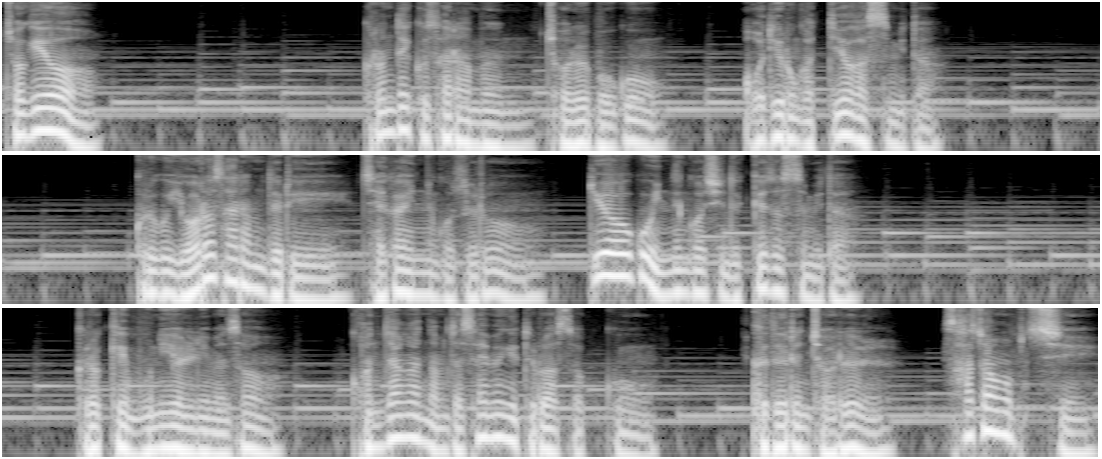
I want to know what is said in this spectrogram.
저기요. 그런데 그 사람은 저를 보고 어디론가 뛰어갔습니다. 그리고 여러 사람들이 제가 있는 곳으로 뛰어오고 있는 것이 느껴졌습니다. 그렇게 문이 열리면서 건장한 남자 세 명이 들어왔었고 그들은 저를 사정없이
